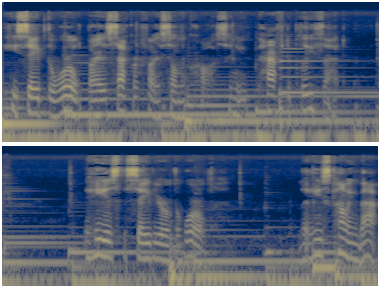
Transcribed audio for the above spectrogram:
he saved the world by his sacrifice on the cross, and you have to believe that. That he is the Savior of the world, that he's coming back,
